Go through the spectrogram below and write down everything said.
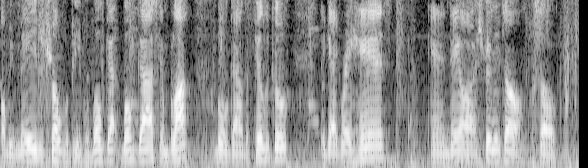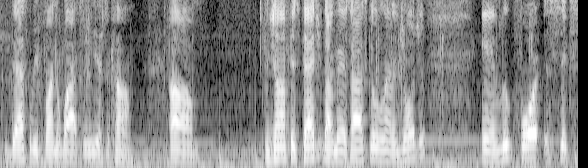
will be major trouble for people. Both got both guys can block. Both guys are physical. They got great hands, and they are extremely tall. So that's gonna be fun to watch in years to come. Um, John Fitzpatrick, out of Marist High School, Atlanta, Georgia. And Luke Ford is 6'6",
